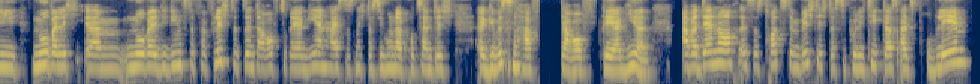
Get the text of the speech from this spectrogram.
die nur weil ich, ähm, nur weil die Dienste verpflichtet sind, darauf zu reagieren, heißt das nicht, dass sie hundertprozentig äh, gewissenhaft darauf reagieren. Aber dennoch ist es trotzdem wichtig, dass die Politik das als Problem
